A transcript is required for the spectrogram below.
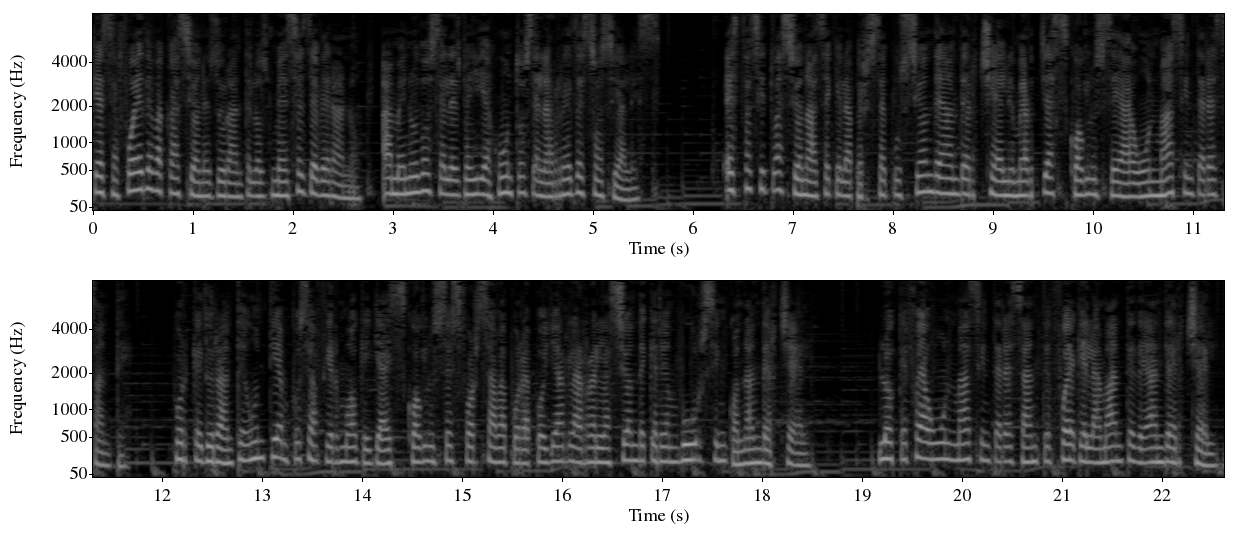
que se fue de vacaciones durante los meses de verano, a menudo se les veía juntos en las redes sociales. Esta situación hace que la persecución de Anderchel y Mert Yaskoglu sea aún más interesante porque durante un tiempo se afirmó que Yaskoglu se esforzaba por apoyar la relación de Kerem Bursin con Anderchel. Lo que fue aún más interesante fue que el amante de Anderchel,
